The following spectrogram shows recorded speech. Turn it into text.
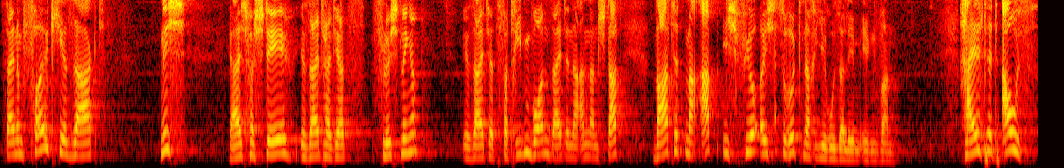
seinem Volk hier sagt, nicht, ja, ich verstehe, ihr seid halt jetzt Flüchtlinge, ihr seid jetzt vertrieben worden, seid in einer anderen Stadt, wartet mal ab, ich führe euch zurück nach Jerusalem irgendwann. Haltet aus,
